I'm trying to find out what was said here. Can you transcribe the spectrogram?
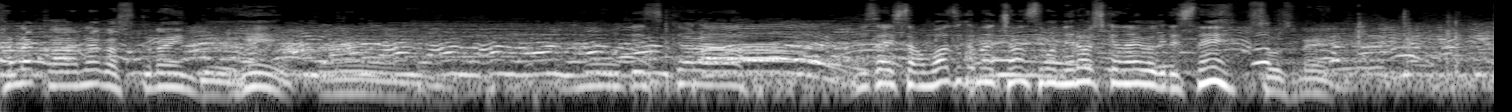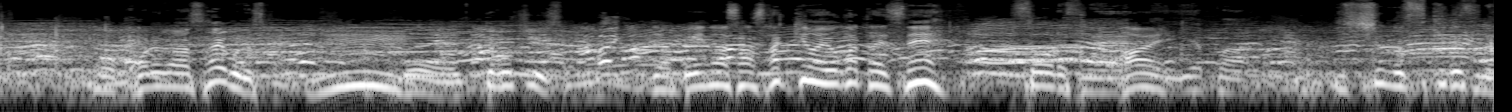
かなか穴が少ないんで、ええ。もうですから武蔵さんわずかなチャンスを狙うしかないわけですね。そうですね。もうこれが最後ですから、もう行ってほしいですよ。ね。い。やベイナーさんさっきのは良かったですね。そうですね。はい。やっぱ、一瞬の隙ですね。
